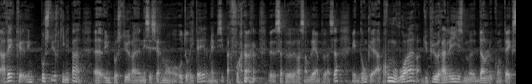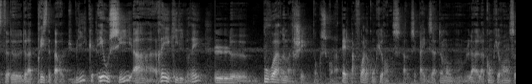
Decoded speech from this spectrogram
avec une posture qui n'est pas une posture nécessairement autoritaire, même si parfois ça peut rassembler un peu à ça, mais donc à promouvoir du pluralisme dans le contexte de, la prise de parole publique et aussi à rééquilibrer le pouvoir de marché, donc ce qu'on appelle parfois la concurrence. Alors c'est pas exactement la, concurrence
